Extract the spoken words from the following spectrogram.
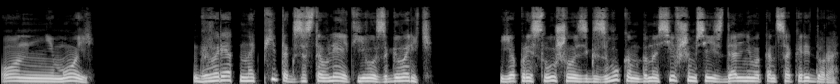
Он не мой». Говорят, напиток заставляет его заговорить. Я прислушалась к звукам, доносившимся из дальнего конца коридора.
